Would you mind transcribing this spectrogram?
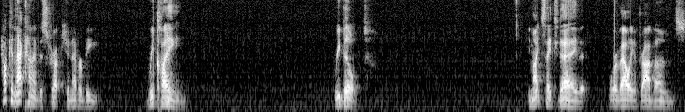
How can that kind of destruction ever be reclaimed, rebuilt? You might say today that we're a valley of dry bones.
